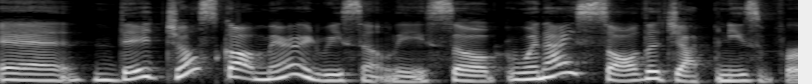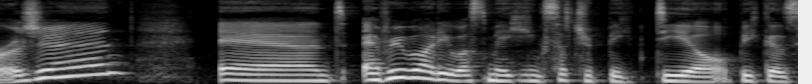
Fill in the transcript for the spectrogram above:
and they just got married recently. So when I saw the Japanese version, and everybody was making such a big deal because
